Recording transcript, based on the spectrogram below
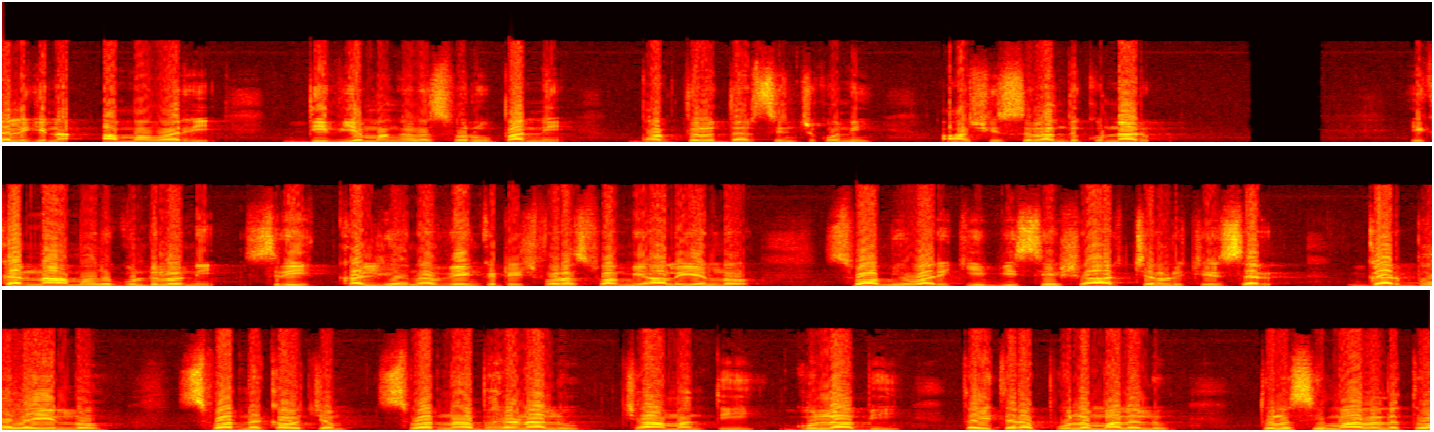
కలిగిన అమ్మవారి దివ్యమంగళ స్వరూపాన్ని భక్తులు దర్శించుకొని ఆశీస్సులు అందుకున్నారు. ఇక నామాలగుండులోని శ్రీ కళ్యాణ వెంకటేశ్వర స్వామి ఆలయంలో స్వామివారికి విశేష అర్చనలు చేశారు. గర్భాలయంలో స్వర్ణ కవచం స్వర్ణాభరణాలు చామంతి గులాబీ తదితర పూలమాలలు తులసి మాలలతో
